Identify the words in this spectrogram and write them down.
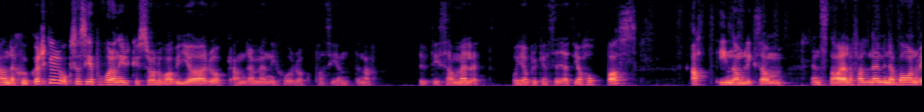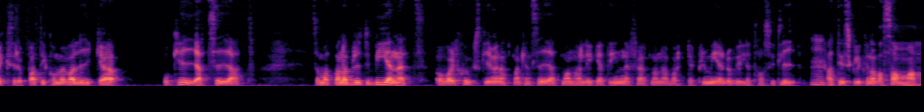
andra sjuksköterskor också ser på våran yrkesroll och vad vi gör och andra människor och patienterna ute i samhället. Och jag brukar säga att jag hoppas att inom liksom en snar, i alla fall när mina barn växer upp, att det kommer vara lika okej okay att säga att som att man har brutit benet och varit sjukskriven, att man kan säga att man har legat inne för att man har varit deprimerad och ville ta sitt liv. Mm. Att det skulle kunna vara samma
